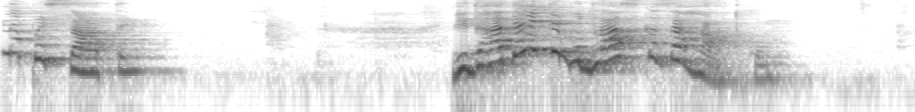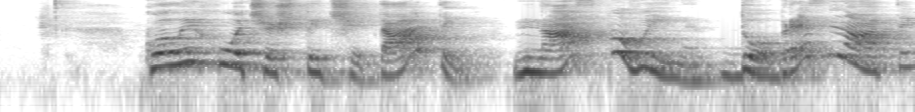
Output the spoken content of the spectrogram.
написати. Відгадайте, будь ласка, загадку. Коли хочеш ти читати, нас повинен добре знати.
